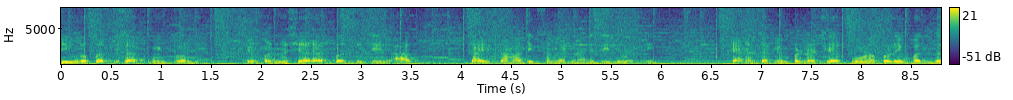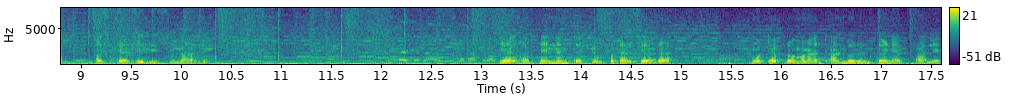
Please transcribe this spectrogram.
तीव्र प्रतिसाद उमटून पिंपळनेर शहरात बंदची हाक काही सामाजिक संघटनांनी दिली होती. त्यानंतर पिंपळनेर शहर पूर्णपणे बंद असल्याचे दिसून आले. या घटनेनंतर पिंपळनेर शहरात मोठ्या प्रमाणात आंदोलन करण्यात आले.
